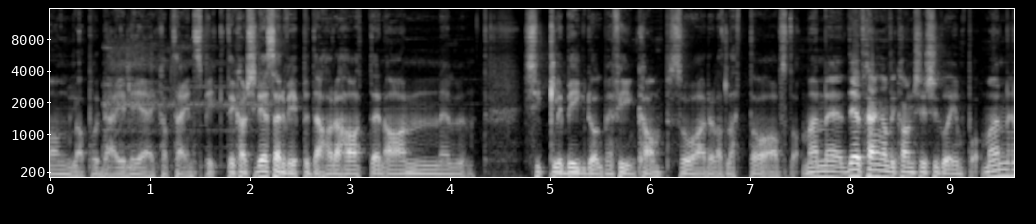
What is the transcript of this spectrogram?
mangler på deilige kapteinspikk. Det er kanskje det som hadde vippet det. Hadde jeg hatt en annen skikkelig big dog med fin kamp, så hadde det vært lettere å avstå. Men eh, det trenger vi kanskje ikke gå inn på. Men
